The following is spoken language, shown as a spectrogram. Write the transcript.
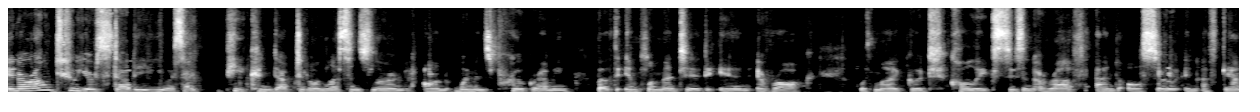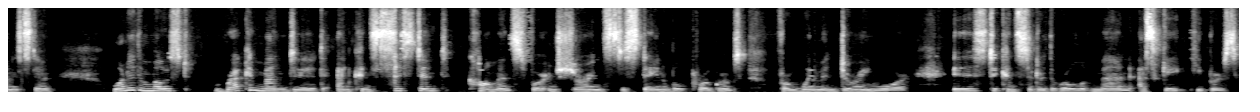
In our own two-year study, USIP conducted on lessons learned on women's programming, both implemented in Iraq with my good colleague Susan Araf and also in Afghanistan, one of the most recommended and consistent comments for ensuring sustainable programs for women during war is to consider the role of men as gatekeepers,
